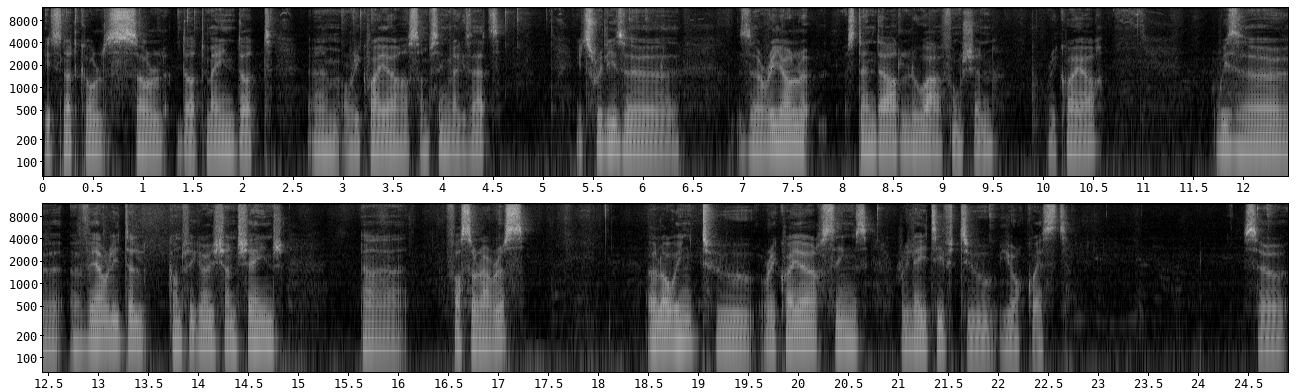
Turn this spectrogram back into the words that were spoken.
it's not called sol.main.require or something like that. It's really the the real standard Lua function require with a, a very little configuration change uh, for Solarus allowing to require things relative to your quest. So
